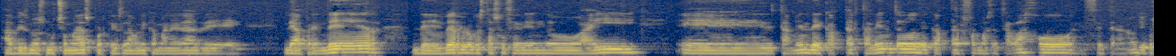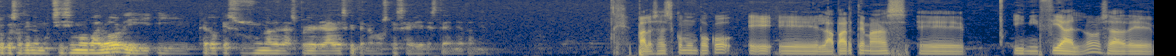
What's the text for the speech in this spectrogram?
abrirnos mucho más, porque es la única manera de, de aprender, de ver lo que está sucediendo ahí, eh, también de captar talento, de captar formas de trabajo, etcétera. ¿no? Yo creo que eso tiene muchísimo valor y, creo que eso es una de las prioridades que tenemos que seguir este año también. Vale, o sea, es como un poco eh, eh, la parte más inicial, ¿no? O sea, de,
